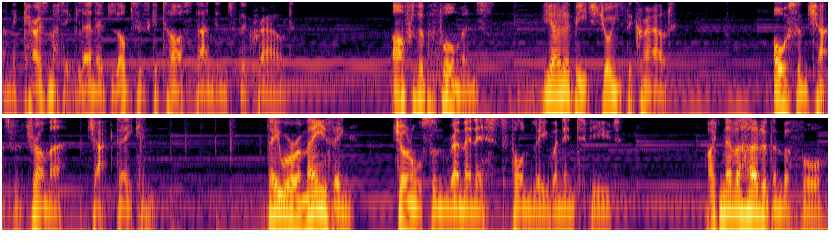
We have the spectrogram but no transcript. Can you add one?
and the charismatic Leonard lobs his guitar stand into the crowd. After the performance, Viola Beach joins the crowd. Olsen chats with drummer Jack Dakin. They were amazing, John Olsen reminisced fondly when interviewed. I'd never heard of them before,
